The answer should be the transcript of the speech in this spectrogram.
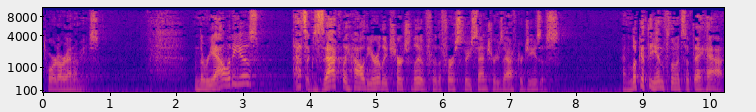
toward our enemies. And the reality is, that's exactly how the early church lived for the first three centuries after Jesus. And look at the influence that they had,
